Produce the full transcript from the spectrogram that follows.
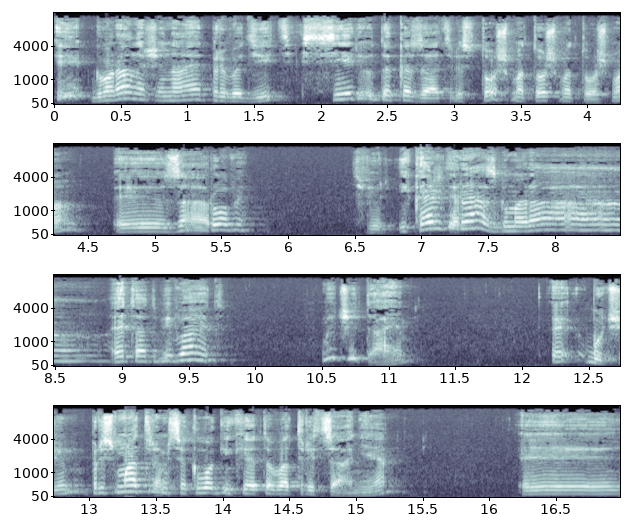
И Гмара начинает приводить серию доказательств, тошма, тошма, тошма, э, за ровы. Теперь, и каждый раз Гмара это отбивает. Мы читаем. Э, учим, присматриваемся к логике этого отрицания. Э,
